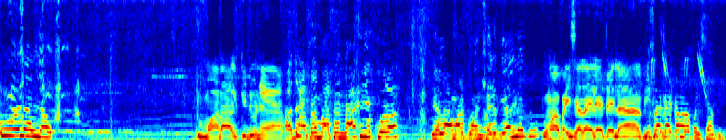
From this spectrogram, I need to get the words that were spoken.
હું મને લઉં તું મારા હાલ કીધું ને. આ દાંતણ બાતણ નાખ એક કોરા. પેલા અમારે પાંચસો રૂપિયા આલ તું. તું મારા પૈસા લઈ લે ચાલ હા બીજું દીપા પૈસા આપી.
